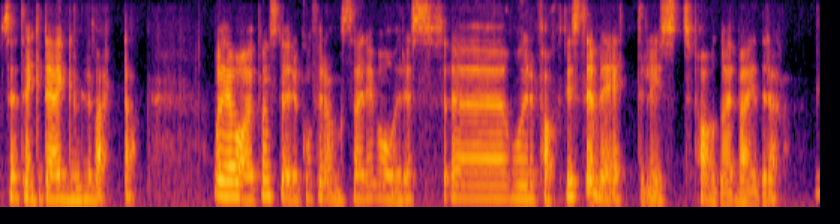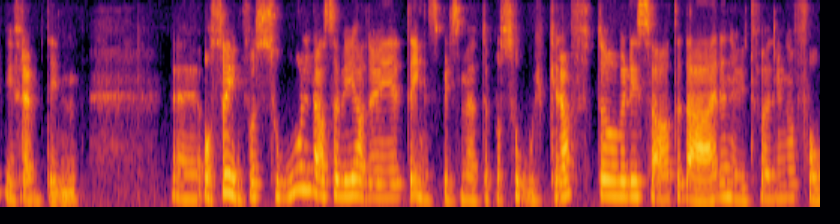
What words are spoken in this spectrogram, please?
Så jeg tenker det er gull verdt. da. Og jeg var jo på en større konferanse her i våres eh, hvor faktisk det ble etterlyst fagarbeidere i fremtiden. Eh, også innenfor sol. altså Vi hadde jo et innspillsmøte på solkraft, hvor de sa at det er en utfordring å få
